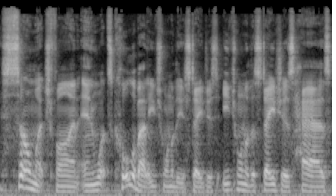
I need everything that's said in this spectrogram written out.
So much fun. And what's cool about each one of these stages, each one of the stages has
